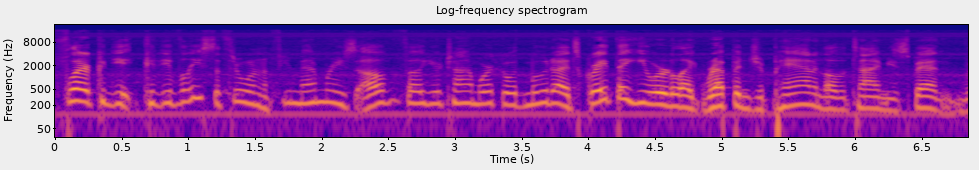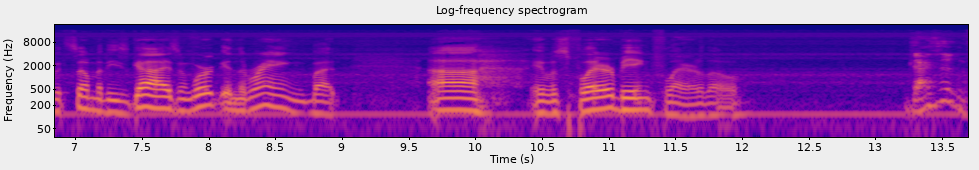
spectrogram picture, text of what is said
Flair, could you could you at least throw in a few memories of uh, your time working with Muta? It's great that you were like repping Japan and all the time you spent with some of these guys and work in the ring, but uh, it was Flair being Flair, though. I think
